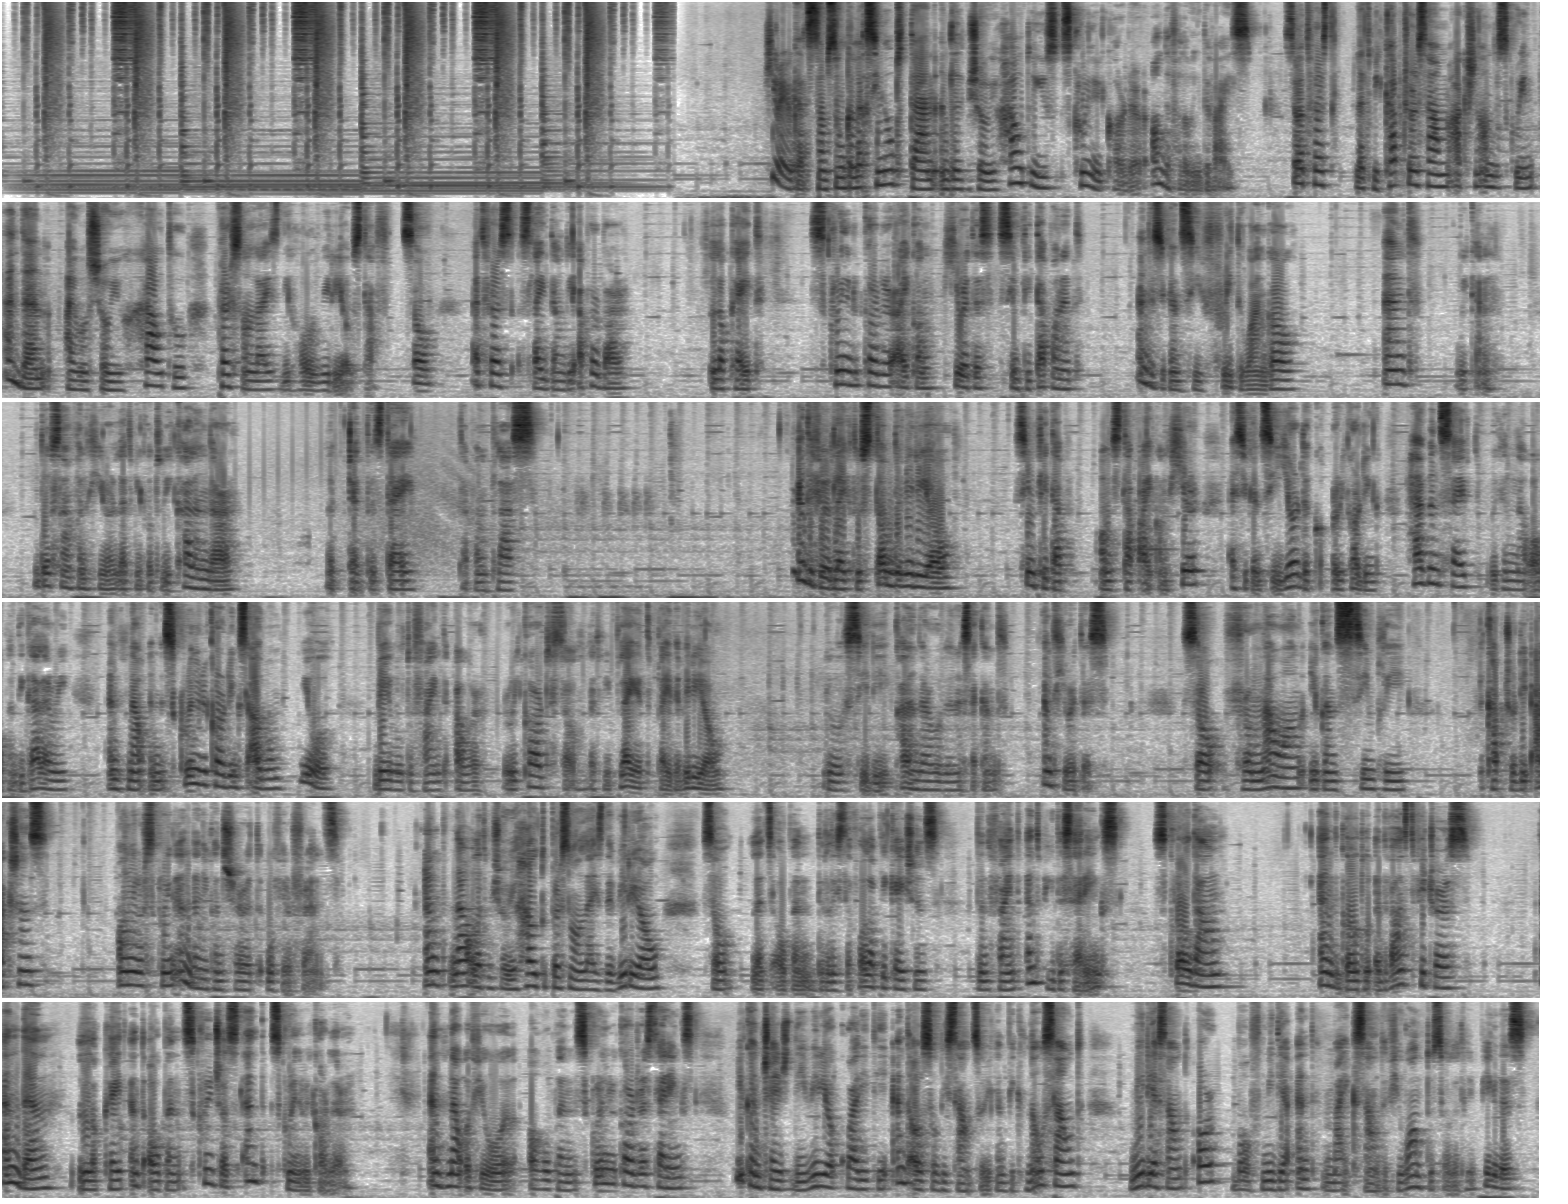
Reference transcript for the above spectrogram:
Here I've got Samsung Galaxy Note 10 and let me show you how to use screen recorder on the following device. So at first, let me capture some action on the screen and then I will show you how to personalize the whole video stuff. So at first, slide down the upper bar, locate screen recorder icon, here it is, simply tap on it and as you can see, 3 to 1 go and we can do something here. Let me go to the calendar, let's check this day, tap on plus. and if you would like to stop the video, simply tap on stop icon here. As you can see, your the recording have been saved. We can now open the gallery and now in the screen recordings album, you will be able to find our record. So let me play it, play the video. You will see the calendar within a second and here it is. So from now on, you can simply capture the actions on your screen and then you can share it with your friends. And now let me show you how to personalize the video. So let's open the list of all applications, then find and pick the settings, scroll down and go to advanced features and then locate and open screenshots and screen recorder. And now if you will open screen recorder settings, you can change the video quality and also the sound. So you can pick no sound, media sound or both media and mic sound if you want to. So let me pick this.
